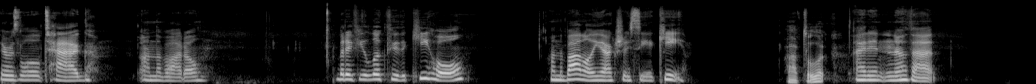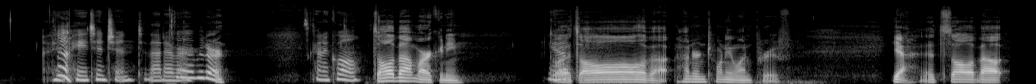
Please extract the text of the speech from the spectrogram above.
There was a little tag on the bottle. But if you look through the keyhole on the bottle, you actually see a key. I'll have to look. I didn't know that. I didn't Huh. pay attention to that Yeah, ever. be darn. It's kind of cool. It's all about marketing. That's what Yeah. it's all about. 121 proof. Yeah, it's all about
